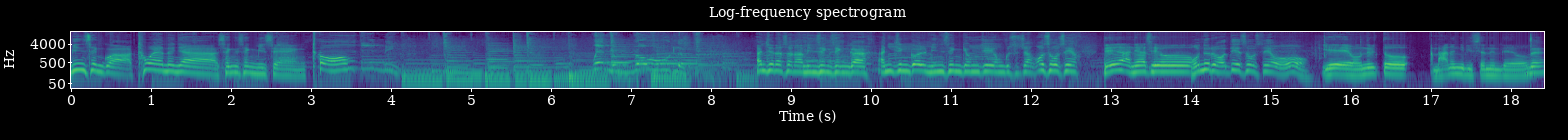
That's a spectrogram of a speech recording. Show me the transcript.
민생과 통하느냐 생생민생 통. 안진아서나 민생생각 안진걸 민생경제연구소장 어서 오세요. 네, 안녕하세요. 오늘은 어디에서 오세요? 예, 오늘 또 많은 일이 있었는데요. 네.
